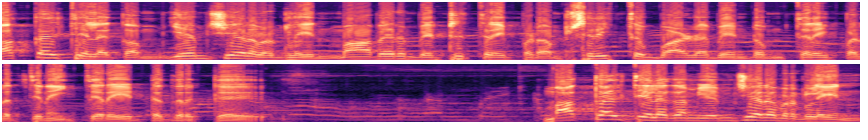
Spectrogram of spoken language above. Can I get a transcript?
மக்கள் திலகம் எம்ஜிஆர் அவர்களின் மாபெரும் வெற்றி திரைப்படம் சிரித்து வாழ வேண்டும் திரைப்படத்தினை திரையிட்டதற்கு. மக்கள் திலகம் எம்ஜிஆர் அவர்களின்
